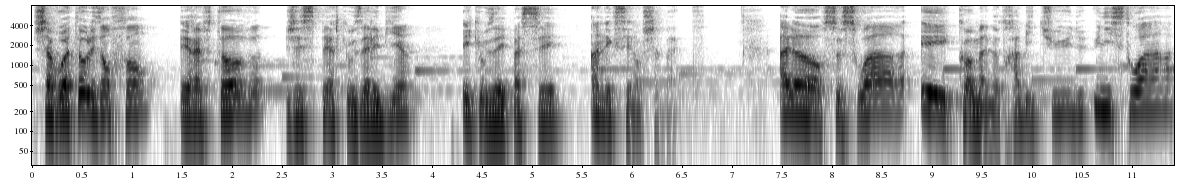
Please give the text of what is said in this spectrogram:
Shavuatov les enfants et Reftov, j'espère que vous allez bien et que vous avez passé un excellent Shabbat. Alors ce soir, et comme à notre habitude, une histoire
